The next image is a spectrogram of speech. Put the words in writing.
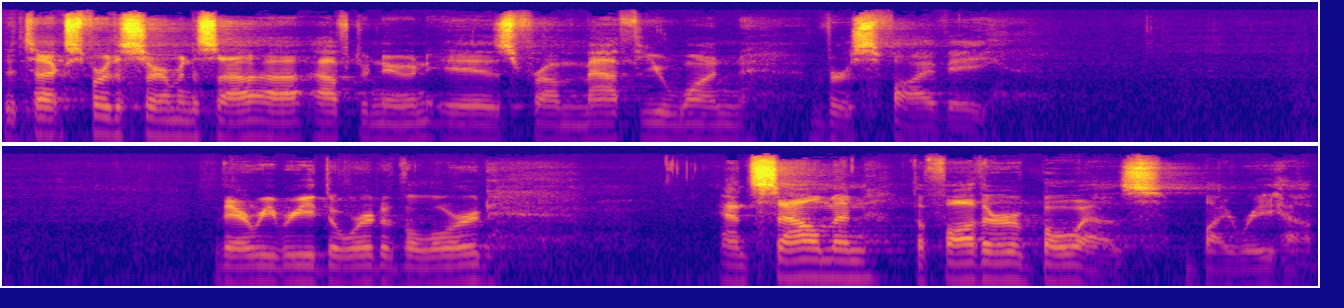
The text for the sermon this uh, afternoon is from Matthew 1, verse 5a. There we read the word of the Lord. And Salmon, the father of Boaz, by Rahab.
